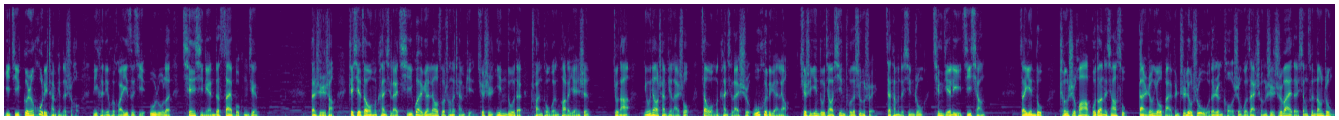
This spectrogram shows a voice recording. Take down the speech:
以及个人护理产品的时候，你肯定会怀疑自己误入了千禧年的赛博空间。但事实上，这些在我们看起来奇怪原料做成的产品，却是印度的传统文化的延伸。就拿牛尿产品来说，在我们看起来是污秽的原料，却是印度教信徒的圣水，在他们的心中清洁力极强。在印度，城市化不断的加速，但仍有百分之六十五的人口生活在城市之外的乡村当中。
